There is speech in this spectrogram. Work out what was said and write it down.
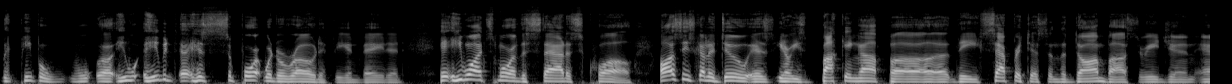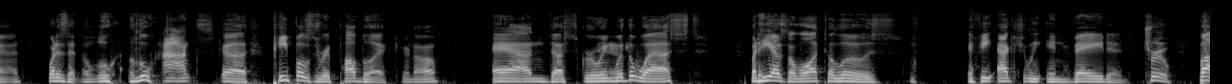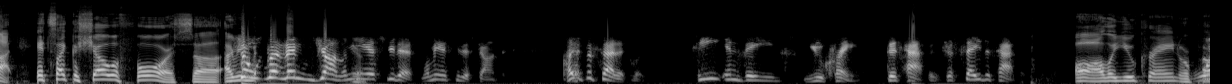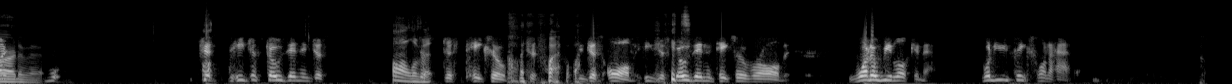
like, people, uh, he he would uh, his support would erode if he invaded. He, he wants more of the status quo. All he's going to do is, you know, he's bucking up uh, the separatists in the Donbass region and what is it, the Luhansk uh, People's Republic, you know, and uh, screwing with the West. But he has a lot to lose if he actually invaded. true. But it's like a show of force. Uh, I So then, Jon, let me ask you this. Let me ask you this, Jon. Hypothetically, he invades Ukraine. This happens. Just say this happens. all of Ukraine or What- part of it? Just he just goes in and just All of just, it. just takes over. Just, Why- why- just all of it. He just goes in and takes over all of it. What are we looking at? What do you think's going to happen?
